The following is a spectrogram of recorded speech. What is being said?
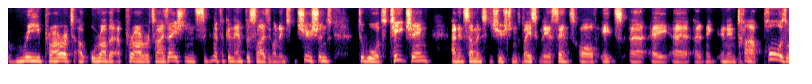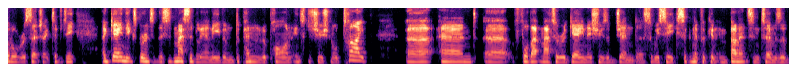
reprioritize, or rather a prioritization, significant emphasizing on institutions towards teaching, and in some institutions, basically a sense of it's uh, a, a, an entire pause on all research activity. Again, the experience of this is massively uneven, dependent upon institutional type, uh, and uh, for that matter, again, issues of gender. So we see significant imbalance in terms of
